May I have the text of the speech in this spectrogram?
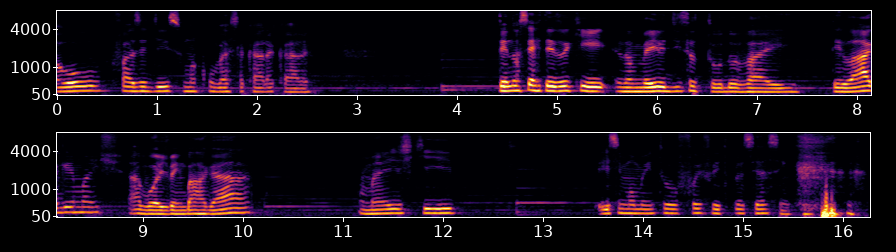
ou fazer disso uma conversa cara a cara. Tendo a certeza que no meio disso tudo vai ter lágrimas, a voz vai embargar, mas que esse momento foi feito para ser assim.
